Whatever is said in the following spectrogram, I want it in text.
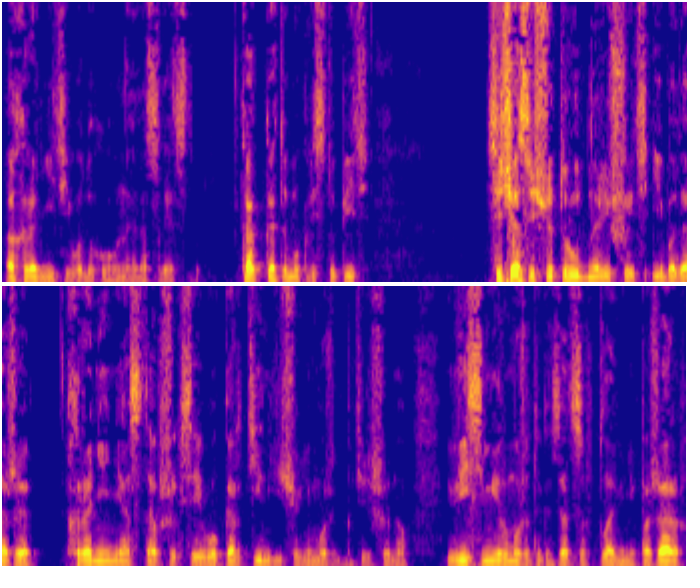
охранить его духовное наследство. Как к этому приступить? Сейчас еще трудно решить, ибо даже хранение оставшихся его картин еще не может быть решено. Весь мир может оказаться в пламени пожаров.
